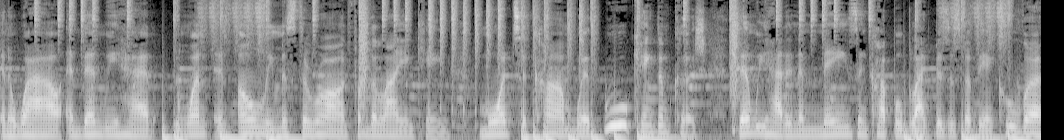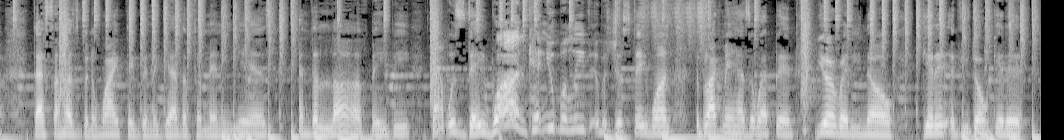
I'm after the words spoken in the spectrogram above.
in a while. And then we had the one and only Mr. Ron from The Lion King. More to come with Woo Kingdom Kush. Then we had an amazing couple, Black Business for Vancouver. That's a husband and wife. They've been together for many years. And the love, baby. That was day one. Can you believe it was just day one? The black man has a weapon. You already know. Get it if you don't get it.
